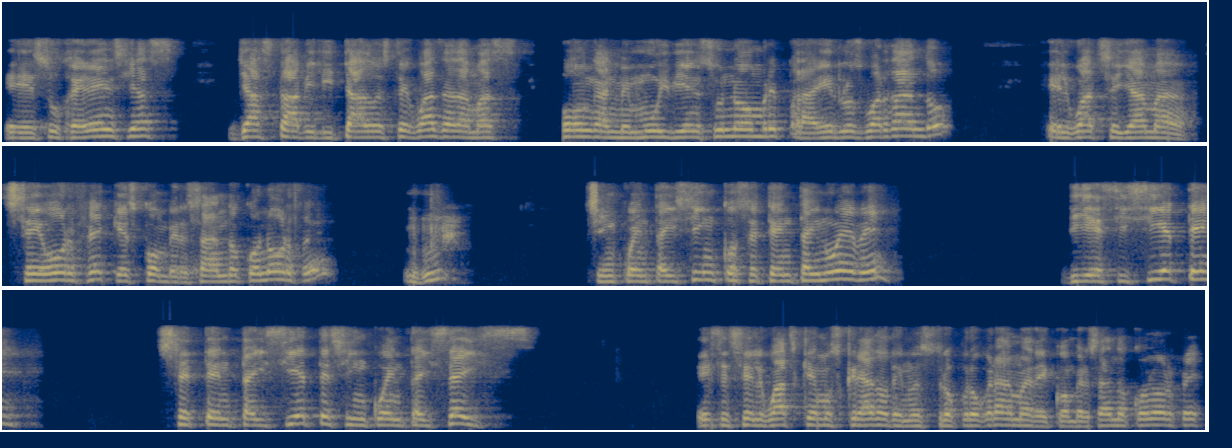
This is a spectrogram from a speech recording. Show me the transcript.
eh, sugerencias. Ya está habilitado este WhatsApp, nada más pónganme muy bien su nombre para irlos guardando. El WhatsApp se llama Orfe, que es conversando con Orfe. 5579 17 77 56. Ese es el WhatsApp que hemos creado de nuestro programa de Conversando con Orfe.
